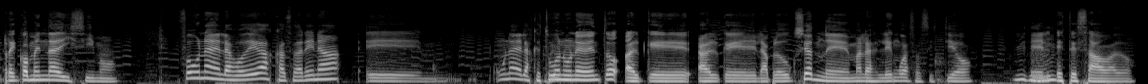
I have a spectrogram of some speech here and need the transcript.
recomendadísimo. Fue una de las bodegas Casarena, eh, una de las que estuvo en un evento al que, al que la producción de Malas Lenguas asistió el- este sábado.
